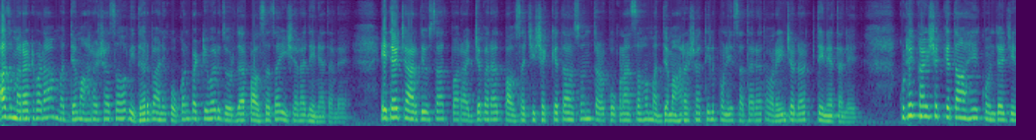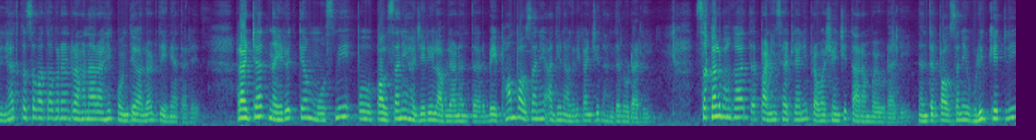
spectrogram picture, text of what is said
आज मराठवाडा मध्य महाराष्ट्रासह विदर्भ आणि कोकणपट्टीवर जोरदार पावसाचा इशारा देण्यात आला आहे येत्या चार दिवसात प- राज्यभरात पावसाची शक्यता असून तळ कोकणासह मध्य महाराष्ट्रातील पुणे साताऱ्यात ऑरेंज अलर्ट देण्यात आले आहेत कुठे काय शक्यता आहे कोणत्या जिल्ह्यात कसं वातावरण राहणार आहे कोणते अलर्ट देण्यात आलेत? राज्यात नैऋत्य मोसमी प- पावसाने हजेरी लावल्यानंतर बेफाम पावसाने आधी नागरिकांची धांदल उडाली. सकल भागात पाणी साठल्याने प्रवाशांची तारांबळ उडाली. नंतर पावसाने उघडीप घेतली.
